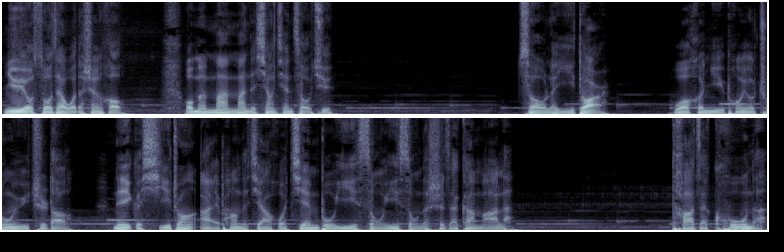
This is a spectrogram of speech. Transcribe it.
女友缩在我的身后，我们慢慢的向前走去。走了一段我和女朋友终于知道，那个西装矮胖的家伙肩部一耸一耸的是在干嘛了。他在哭呢。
